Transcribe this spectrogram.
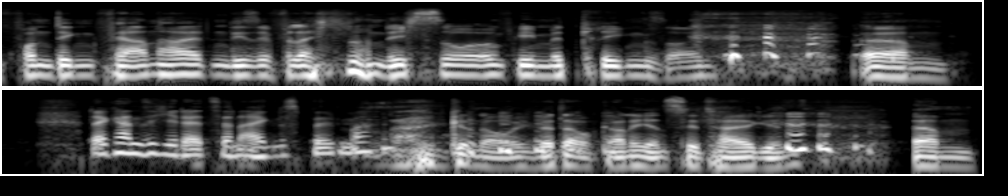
von Dingen fernhalten, die sie vielleicht noch nicht so irgendwie mitkriegen sollen. ähm, Da kann sich jeder jetzt sein eigenes Bild machen. genau, ich werde da auch gar nicht ins Detail gehen. ähm,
